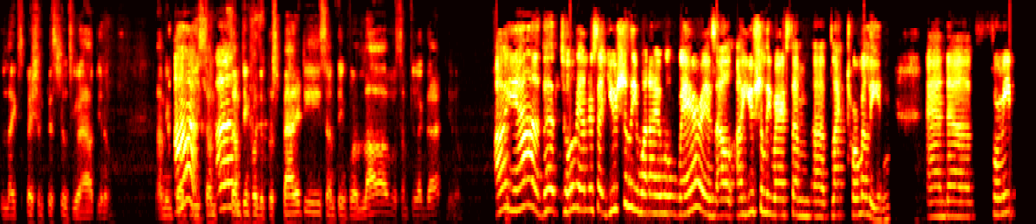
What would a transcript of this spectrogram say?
like special crystals you have? You know, I mean, probably ah some um something for the prosperity, something for love, or something like that. You know. Oh yeah, that totally understand. Usually, what I will wear is I'll I'll usually wear some uh, black tourmaline, and uh, for me,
